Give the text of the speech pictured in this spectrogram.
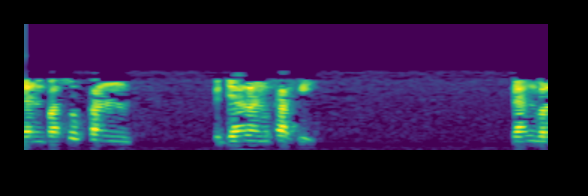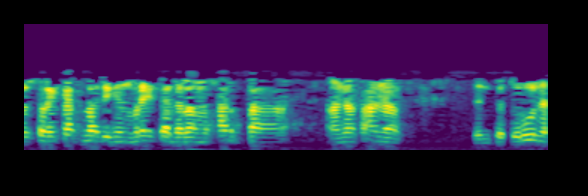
dan pasukan pejalan kaki. Dan berserikatlah dengan mereka dalam harta anak-anak dan keturunan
